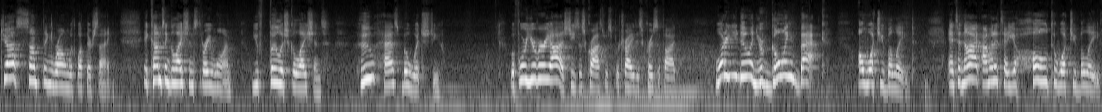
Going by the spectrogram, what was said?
just something wrong with what they're saying. It comes in Galatians 3:1. You foolish Galatians, who has bewitched you? Before your very eyes, Jesus Christ was portrayed as crucified. What are you doing? You're going back on what you believed. And tonight, I'm going to tell you hold to what you believe.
